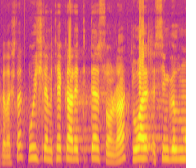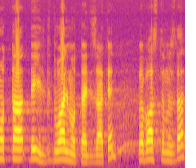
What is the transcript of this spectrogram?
arkadaşlar. Bu işlemi tekrar ettikten sonra dual single modda değildi. Dual moddaydı zaten. Ve bastığımızda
